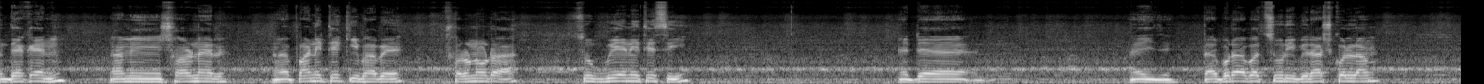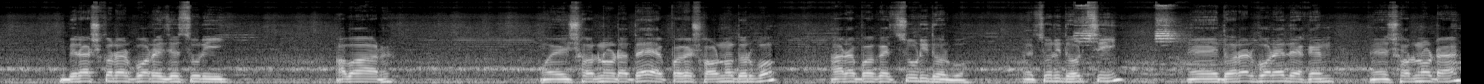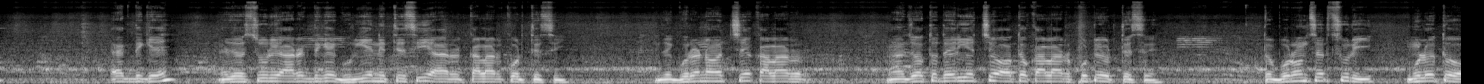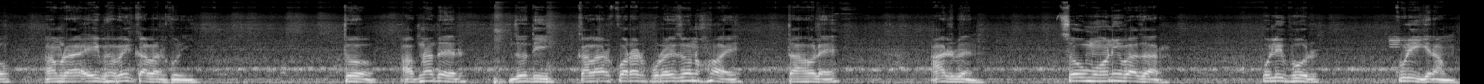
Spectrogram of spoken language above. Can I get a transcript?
দেখেন, আমি স্বর্ণের পানিতে কীভাবে স্বর্ণটা চুবিয়ে নিতেছি। এটা, এই যে, তারপরে আবার চুরি বিরাস করলাম। বিরাস করার পরে যে চুরি আবার ওই স্বর্ণটাতে এক পাকে স্বর্ণ ধরবো আর এক পাকে চুড়ি ধরবো। চুড়ি ধরছি। ধরার পরে দেখেন স্বর্ণটা একদিকে, এই যে চুড়ি আরেক দিকে ঘুরিয়ে নিতেছি আর কালার করতেছি। যে ঘুরানো হচ্ছে কালার যত দেরি হচ্ছে অত কালার ফুটে উঠতেছে। তো ব্রোঞ্জের চুড়ি মূলত আমরা এইভাবেই কালার করি। তো আপনাদের যদি কালার করার প্রয়োজন হয়, তাহলে আসবেন চৌমোহনী বাজার উলিপুর, কুড়িগ্রাম।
